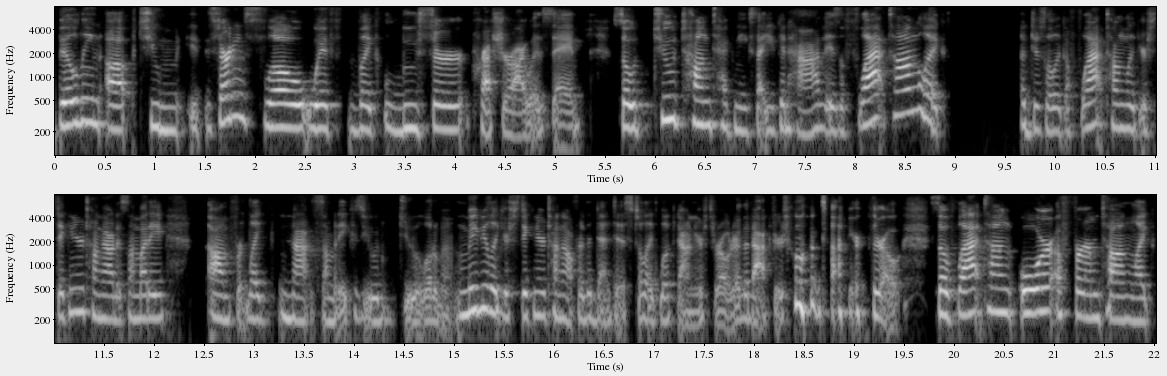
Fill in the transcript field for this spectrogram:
building up to starting slow with like looser pressure, I would say. So two tongue techniques that you can have is a flat tongue, like just like a flat tongue, like you're sticking your tongue out at somebody, um, for like not somebody because you would do a little bit, maybe like you're sticking your tongue out for the dentist to like look down your throat or the doctor to look down your throat. So flat tongue or a firm tongue, like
